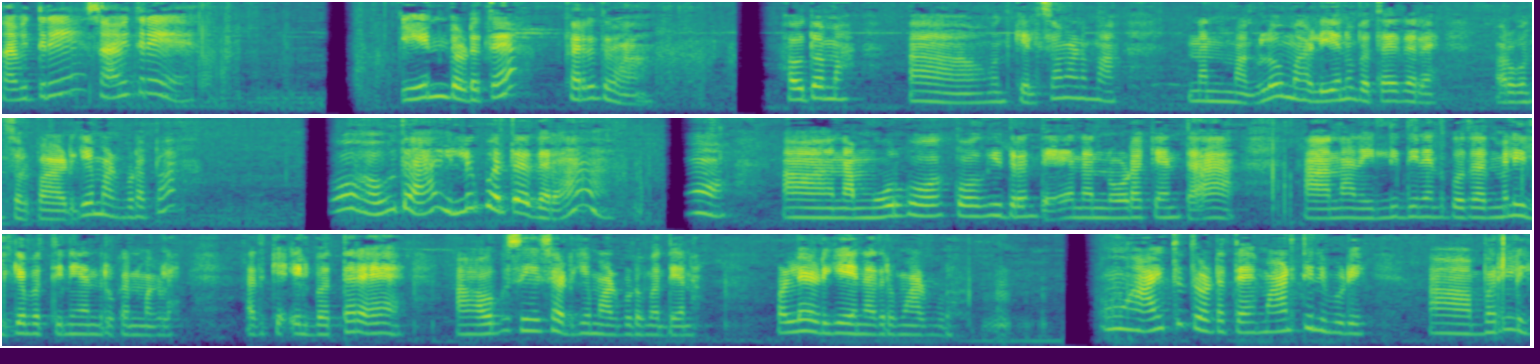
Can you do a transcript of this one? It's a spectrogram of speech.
ಸಾವಿತ್ರಿ ಸಾವಿತ್ರಿ. ಏನು ದೊಡ್ಡತೆ? ಕರೆದ್ವಾ? ಹೌದಮ್ಮ. ಒಂದು ಕೆಲಸ ಮಾಡಮ್ಮ. ನನ್ನ ಮಗಳು ಏನು ಬರ್ತಾ ಇದ್ದಾರೆ ಅವ್ರಿಗೊಂದು ಸ್ವಲ್ಪ ಅಡುಗೆ ಮಾಡ್ಬಿಡಪ್ಪ. ಓ, ಹೌದಾ? ಇಲ್ಲಿಗೆ ಬರ್ತಾ ಇದ್ದಾರಾ ಹ್ಞೂ. ನಮ್ಮ ಊರಿಗೆ ಹೋಗಕ್ಕೆ ಹೋಗಿದ್ರಂತೆ. ನಾನು ನೋಡೋಕ್ಕೆ ಅಂತ. ನಾನು ಇಲ್ಲಿದ್ದೀನಿ ಅಂತ ಗೊತ್ತಾದ್ಮೇಲೆ ಇಲ್ಲಿಗೆ ಬರ್ತೀನಿ ಅಂದ್ರು ಕಣ್ಮಗಳೇ ಅದಕ್ಕೆ ಇಲ್ಲಿ ಬರ್ತಾರೆ. ಅವ್ರಿಗೂ ಸೇರಿಸಿ ಅಡುಗೆ ಮಾಡ್ಬಿಡು ಮಧ್ಯಾಹ್ನ. ಒಳ್ಳೆ ಅಡುಗೆ ಏನಾದರೂ ಮಾಡ್ಬಿಡು. ಹ್ಞೂ, ಆಯಿತು ದೊಡ್ಡತೆ. ಮಾಡ್ತೀನಿ ಬಿಡಿ. ಬರಲಿ.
